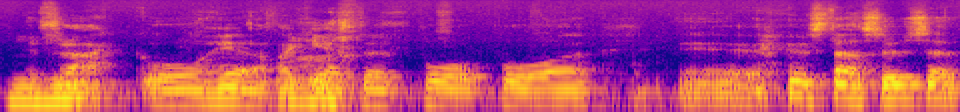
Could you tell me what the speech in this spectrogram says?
Mhm. Frack och hela paketet på, på eh, Stadshuset.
